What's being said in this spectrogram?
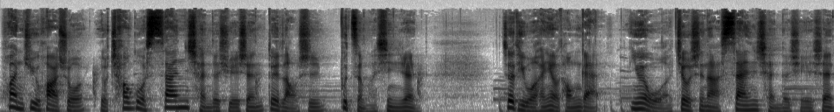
换句话说，有超过三成的学生对老师不怎么信任。这题我很有同感，因为我就是那三成的学生。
